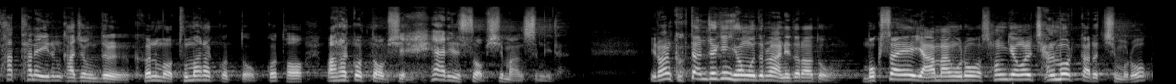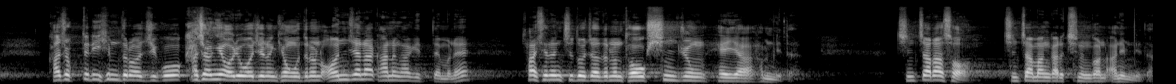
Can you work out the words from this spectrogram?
파탄에 이른 가정들, 그건 뭐 두말할 것도 없고 더 말할 것도 없이 헤아릴 수 없이 많습니다. 이러한 극단적인 경우들은 아니더라도 목사의 야망으로 성경을 잘못 가르침으로 가족들이 힘들어지고 가정이 어려워지는 경우들은 언제나 가능하기 때문에 사실은 지도자들은 더욱 신중해야 합니다. 진짜라서 진짜만 가르치는 건 아닙니다.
